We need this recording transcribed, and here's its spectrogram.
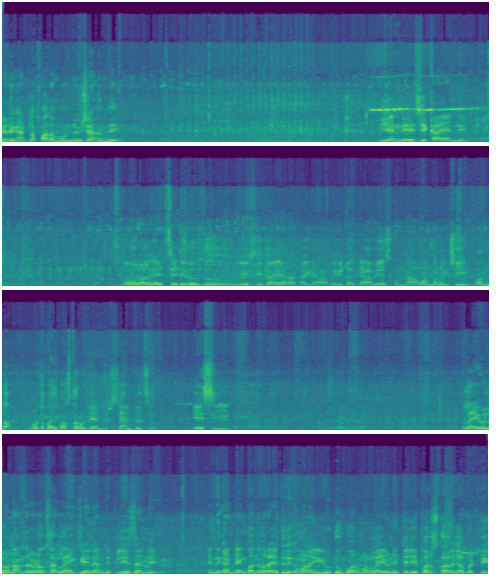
ఏడు గంటల పదమూడు నిమిషాలు ఉంది. ఇవన్నీ ఏసీ కాయ అండి. ఓవరాల్గా ఇటు సైడ్ ఈరోజు ఏసీ కాయ? అటు యాభై ఇటు ఒక యాభై వేసుకున్న వంద నుంచి వంద నూట పది బస్తాలు ఉంటాయండి శాంపిల్స్ ఏసీ లైవ్లో ఉన్న అందరూ కూడా ఒకసారి లైక్ చేయండి అండి ప్లీజ్ అండి. ఎందుకంటే ఇంకొంతమంది రైతులకి మన యూట్యూబ్ వారు మన లైవ్ని తెలియపరుస్తారు కాబట్టి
